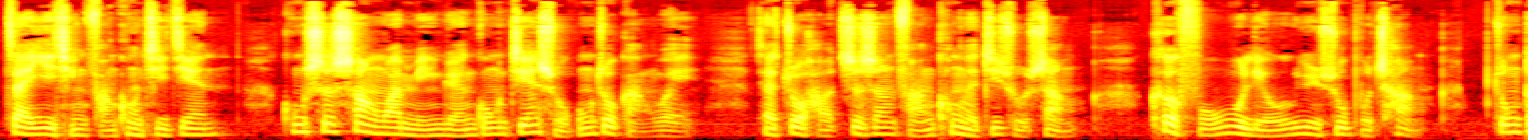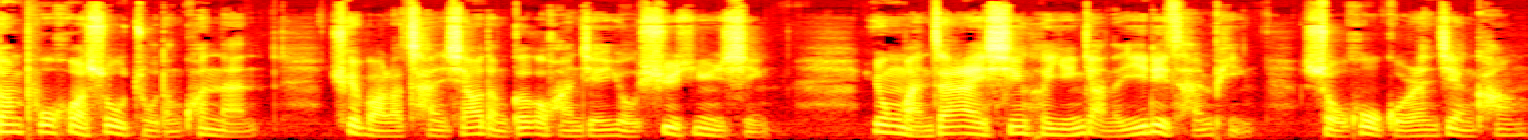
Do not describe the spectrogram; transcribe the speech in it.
在疫情防控期间，公司上万名员工坚守工作岗位，在做好自身防控的基础上，克服物流运输不畅、终端铺货受阻等困难，确保了产销等各个环节有序运行，用满载爱心和营养的伊利产品守护国人健康。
